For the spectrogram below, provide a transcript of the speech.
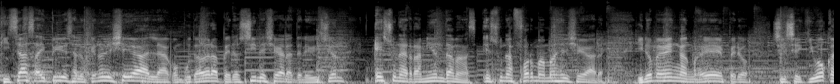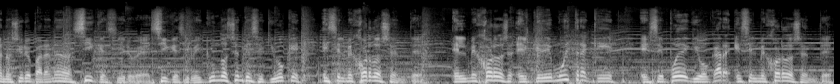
quizás hay pibes a los que no les llega la computadora, pero sí les llega la televisión. Es una herramienta más, es una forma más de llegar. Y no me vengan, eh, pero si se equivoca no sirve para nada. Sí que sirve, sí que sirve. Y que un docente se equivoque es el mejor docente. El mejor docente. El que demuestra que eh, se puede equivocar es el mejor docente.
